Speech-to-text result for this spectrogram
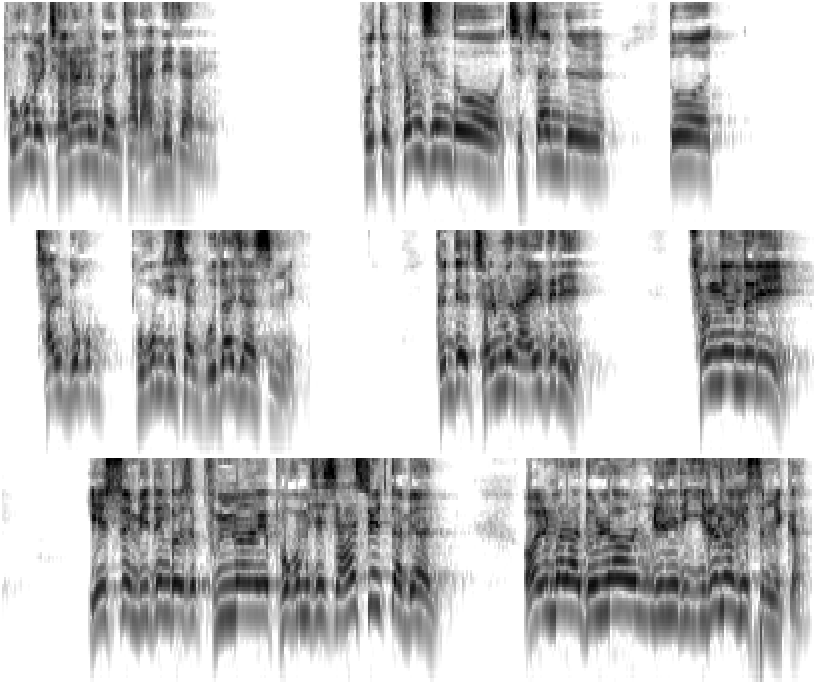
복음을 전하는 건 잘 안 되잖아요. 보통 평신도 집사님들 또잘 보고 복음지 잘 못하지 않습니까? 근데 젊은 아이들이 청년들이 예수 믿은 것을 분명하게 복음 제시할 수 있다면 얼마나 놀라운 일들이 일어나겠습니까?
